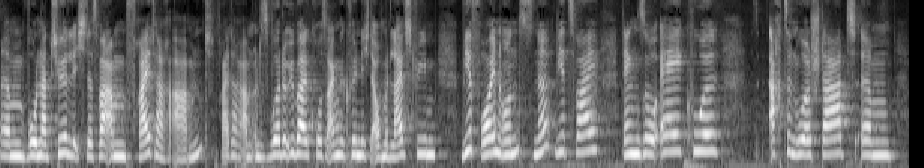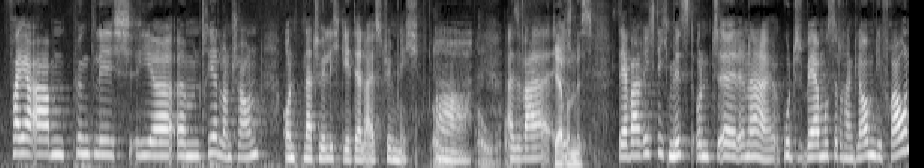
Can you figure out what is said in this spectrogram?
Ähm, wo natürlich, das war am Freitagabend, Freitagabend, und es wurde überall groß angekündigt, auch mit Livestream. Wir freuen uns, ne? Wir zwei denken so, ey, cool, 18 Uhr Start, ähm, Feierabend, pünktlich hier ähm, Triathlon schauen. Und natürlich geht der Livestream nicht. Oh, Ah. oh, oh. Also war Der echt, war Mist. Der war richtig Mist und äh, na gut, wer musste dran glauben? Die Frauen.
